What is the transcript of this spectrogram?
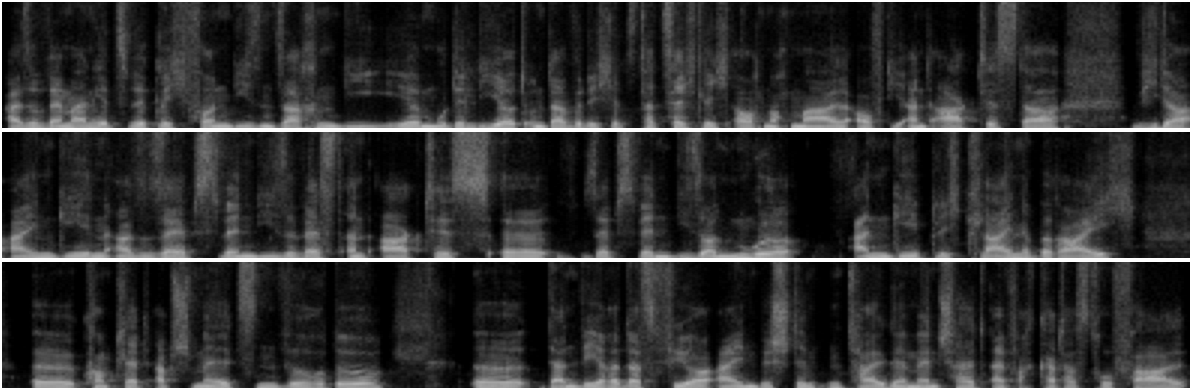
Also wenn man jetzt wirklich von diesen Sachen, die ihr modelliert, und da würde ich jetzt tatsächlich auch nochmal auf die Antarktis da wieder eingehen, also selbst wenn diese Westantarktis, äh, selbst wenn dieser nur angeblich kleine Bereich äh, komplett abschmelzen würde, äh, dann wäre das für einen bestimmten Teil der Menschheit einfach katastrophal.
